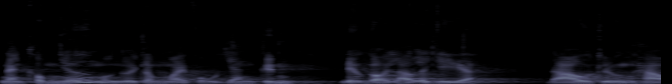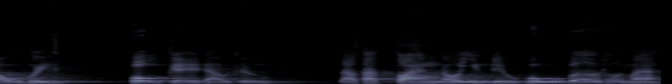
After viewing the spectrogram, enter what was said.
Nàng không nhớ mọi người trong ngoài phủ Giang Kinh đều gọi lão là gì à? Đạo trưởng Hảo Huyền, vô kê đạo trưởng. Lão ta toàn nói những điều vu vơ thôi mà.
